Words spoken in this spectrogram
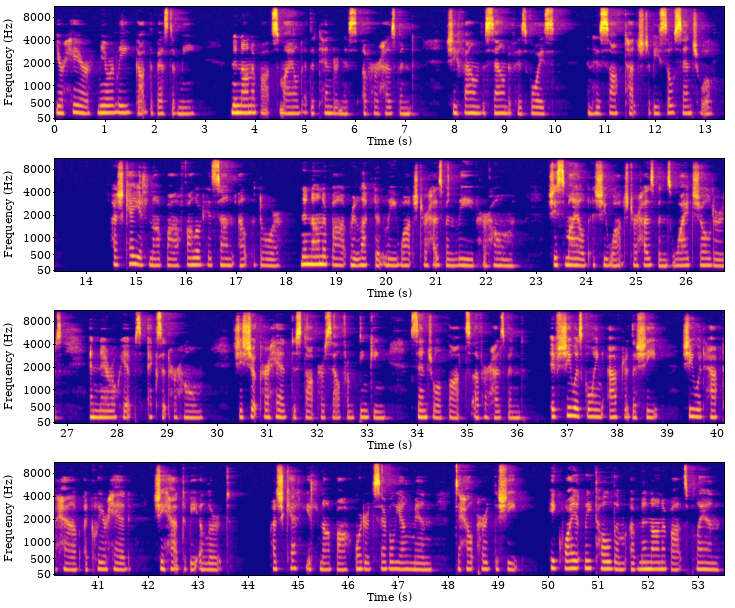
Your hair nearly got the best of me. Ninanabat smiled at the tenderness of her husband. She found the sound of his voice and his soft touch to be so sensual. Hashké Yił Naabaah followed his son out the door. Ninanabat reluctantly watched her husband leave her home. She smiled as she watched her husband's wide shoulders and narrow hips exit her home. She shook her head to stop herself from thinking sensual thoughts of her husband. If she was going after the sheep, she would have to have a clear head. She had to be alert. Pashke Yilnaba ordered several young men to help herd the sheep. He quietly told them of Nananabat's plan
